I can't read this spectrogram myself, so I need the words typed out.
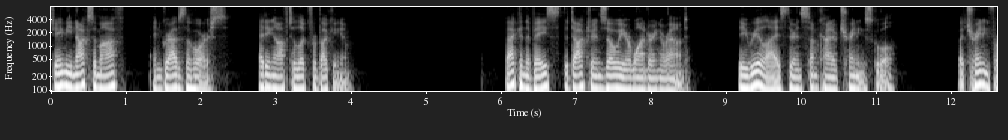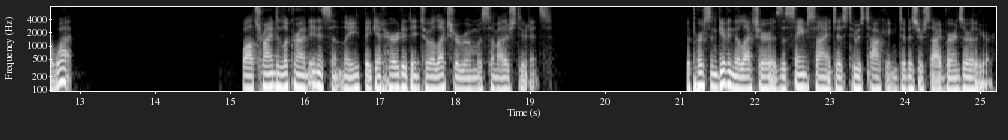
Jamie knocks him off and grabs the horse, heading off to look for Buckingham. Back in the base, the doctor and Zoe are wandering around. They realize they're in some kind of training school. But training for what? While trying to look around innocently, they get herded into a lecture room with some other students. The person giving the lecture is the same scientist who was talking to Mr. Sideburns earlier.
